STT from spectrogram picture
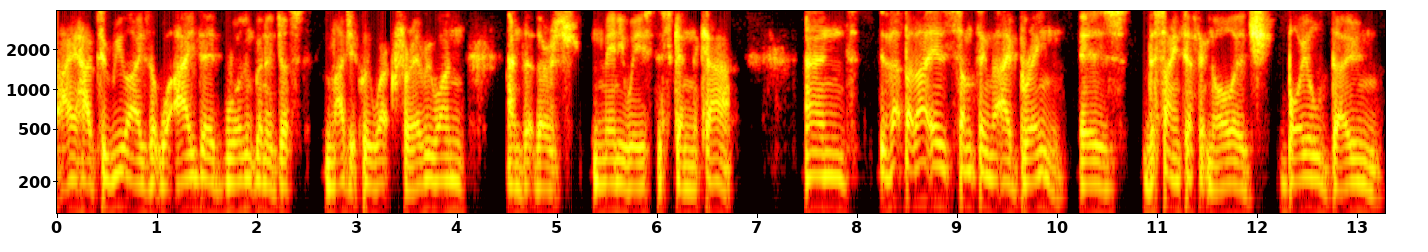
I had to realize that what I did wasn't going to just magically work for everyone, and that there's many ways to skin the cat. And that, but that is something that I bring is the scientific knowledge boiled down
